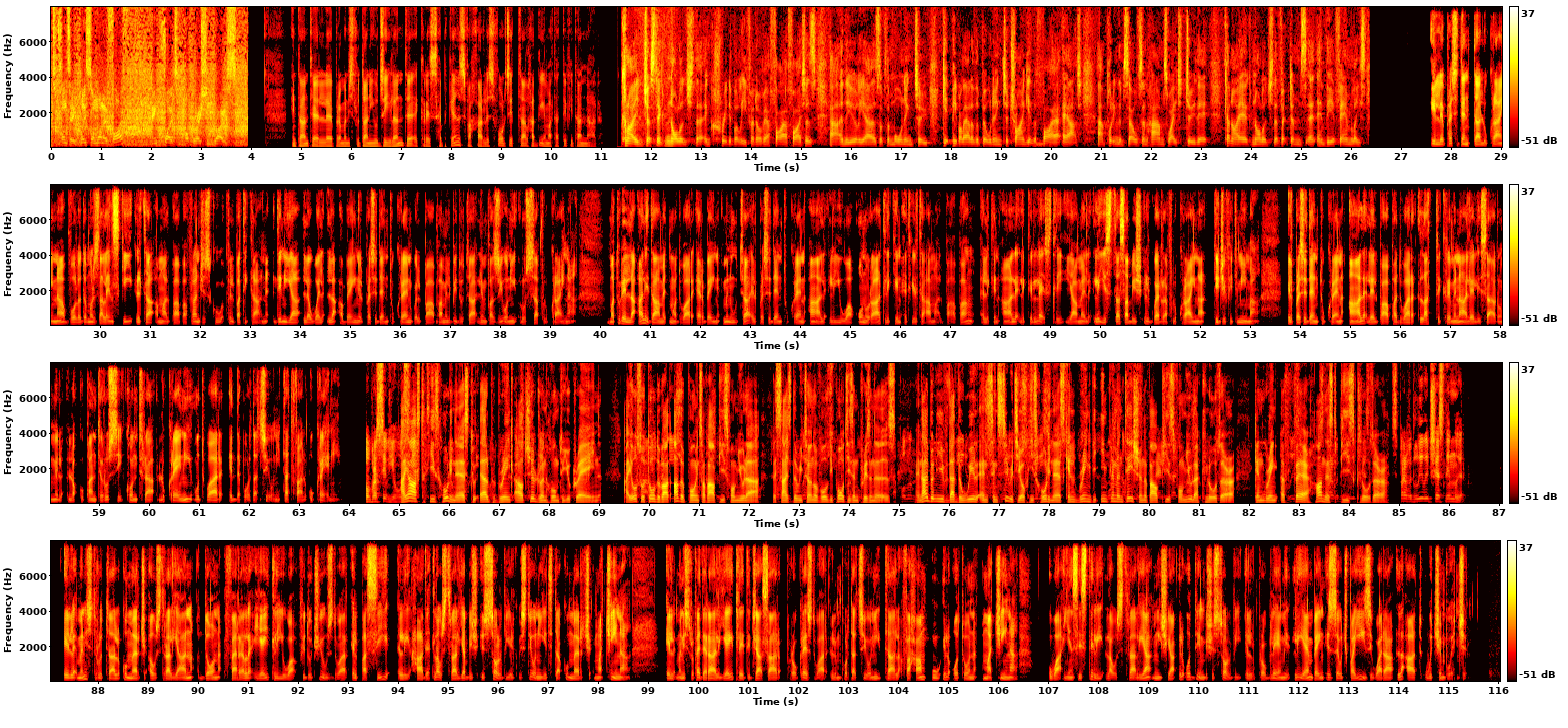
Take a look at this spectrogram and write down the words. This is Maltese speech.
to contact police on 105 and quote Operation Rose. Intant il-Prem New Zealand, Chris Hipkins, faħħar l-sforzi tal-ħaddiema tat-tifi tan-nar. Can I just acknowledge the incredible effort of our firefighters uh, in the early hours of the morning to get people out of the building, to try and get the fire out, um, putting themselves in harm's way to do that? Can I acknowledge the victims and, and their families? Il-President tal-Ukrajna, Volodymyr Zelensky, ltaqa' mal-Papa Franġisku fil-Vatikan. Din hija l-ewwel laqgħa bejn il-President Ukren u l-Papa mill-bidu ta' l-invażjoni Russa fl-Ukrajna. Matul il-laqgħa li damet madwar 40 minuta, il-President Ukren qal li huwa onurat li kien qed jiltaqa' mal-Papa, li kien qal li kien lest li jagħmel li jista' sabiex il-gwerra fl-Ukrajna tiġi fi tmiemha. Il-President Ukren qal li l-Papa dwar l-atti kriminali li saru mill-okkupanti Russi kontra l-Ukreni u dwar id-deportazzjoni ta' tfal Ukreni. I asked His Holiness to help bring our children home to Ukraine. I also told about other points of our peace formula, besides the return of all deportees and prisoners. And I believe that the will and sincerity of His Holiness can bring the implementation of our peace formula closer, can bring a fair, honest peace closer. Il-Ministru tal-Kummerċ Awstraljan, Don Farrell, jgħid li huwa fiduċjuż dwar il-passi li ħadet l-Awstralja biex issolvi l-kwistjonijiet ta' kummerċ maċ-Ċina. Il-Ministru Federali jgħid li diġà sar progress dwar l-importazzjoni tal-faħam u l-qoton maċ-Ċina Huwa jinsisti li l-Awstralja miexja 'l quddiem biex issolvi l-problemi li hemm bejn iż-żewġ pajjiżi wara laqgħat wiċċ imb wiċċ.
